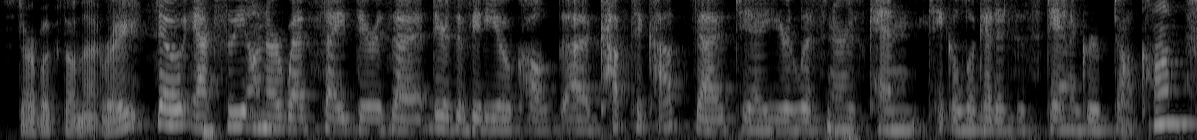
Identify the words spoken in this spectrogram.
Starbucks on that, right? So actually, on our website, there's a there's a video called uh, Cup to Cup that uh, your listeners can take a look at. It's sustanagroup.com,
